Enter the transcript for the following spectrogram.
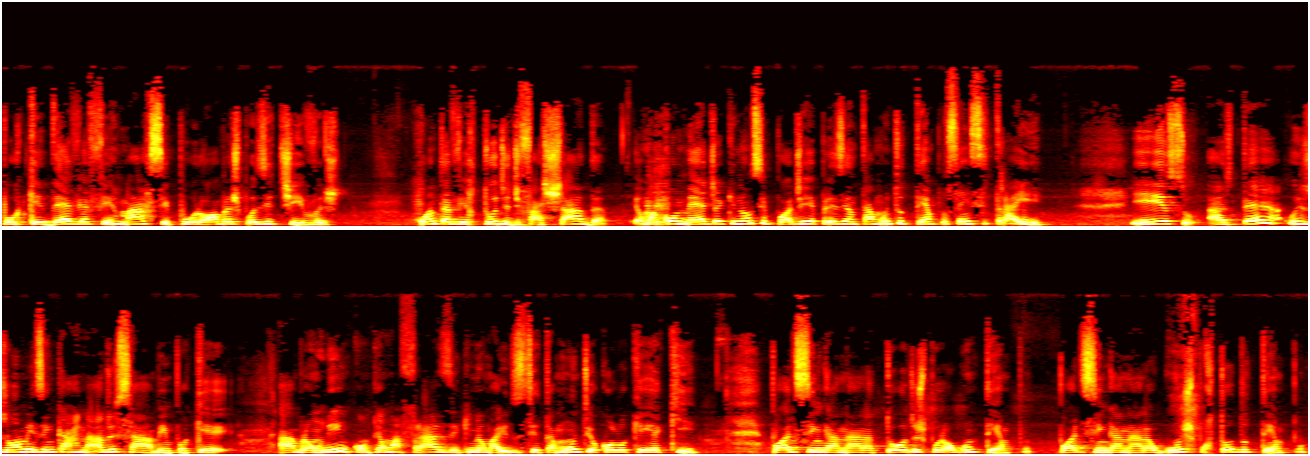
porque deve afirmar-se por obras positivas. Quanto à virtude de fachada, é uma comédia que não se pode representar muito tempo sem se trair. E isso até os homens encarnados sabem, porque Abraham Lincoln tem uma frase que meu marido cita muito e eu coloquei aqui. Pode-se enganar a todos por algum tempo, pode-se enganar alguns por todo o tempo,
